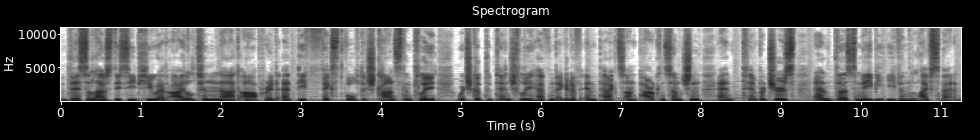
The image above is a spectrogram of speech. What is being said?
This allows the CPU at idle to not operate at the fixed voltage constantly, which could potentially have negative impacts on power consumption and temperatures, and thus maybe even lifespan.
